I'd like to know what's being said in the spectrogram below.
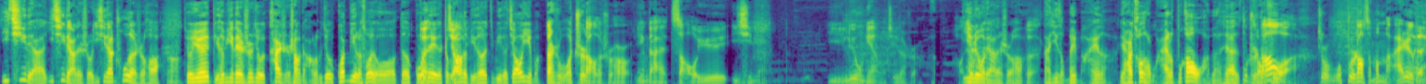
一七年一七年的时候，一七年初的时候，嗯，就因为比特币那时就开始上涨了嘛，就关闭了所有的国内的正常的比特币的交易嘛。但是我知道的时候应该早于一七年，一六年我记得是，好像一六年的时候，对，那你怎么没买呢？你还是偷偷买了，不告我们？现在我不知道啊，就是我不知道怎么买这个东西，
